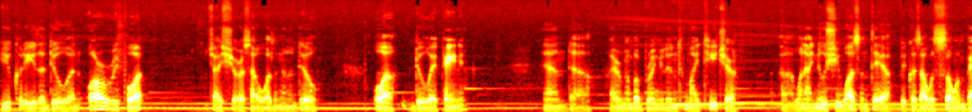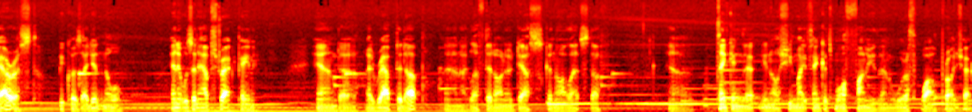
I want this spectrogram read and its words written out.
you could either do an oral report, which I sure as hell wasn't going to do, or do a painting. And uh, I remember bringing it into my teacher uh, when I knew she wasn't there because I was so embarrassed because I didn't know, and it was an abstract painting. And uh, I wrapped it up and I left it on her desk and all that stuff uh, thinking that, you know, she might think it's more funny than a worthwhile project.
